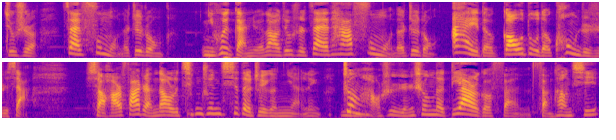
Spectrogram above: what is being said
就是在父母的这种，你会感觉到，就是在他父母的这种爱的高度的控制之下，小孩发展到了青春期的这个年龄，正好是人生的第二个反反抗期。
